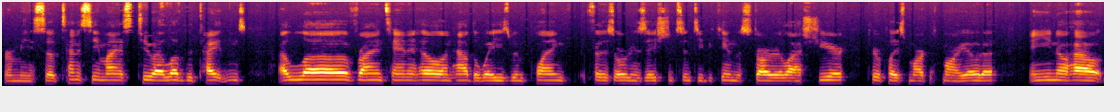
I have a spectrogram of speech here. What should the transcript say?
for me. So Tennessee minus two. I love the Titans. I love Ryan Tannehill and how the way he's been playing for this organization since he became the starter last year to replace Marcus Mariota. And you know how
